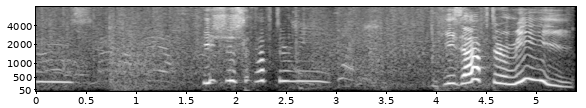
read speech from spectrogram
Please. He's just after me. He's after me.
